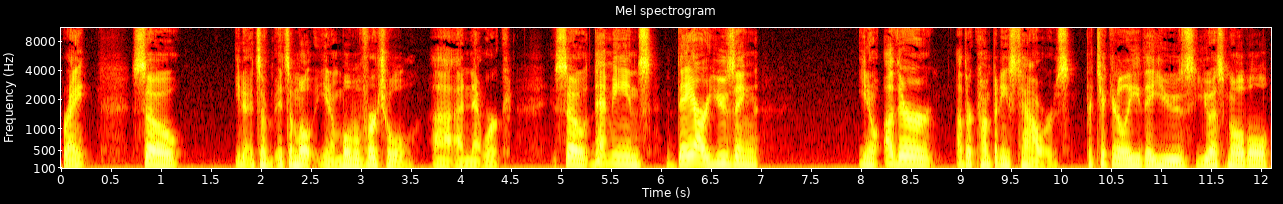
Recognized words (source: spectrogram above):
right? So, you know, it's a it's a mo- you know mobile virtual uh, network. So that means they are using, you know, other other companies' towers. Particularly, they use U.S. Mobile.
